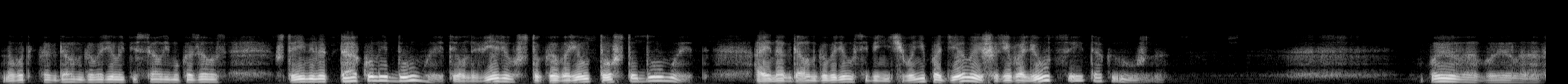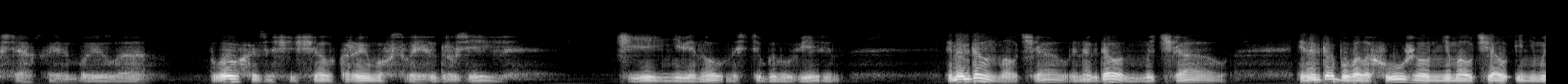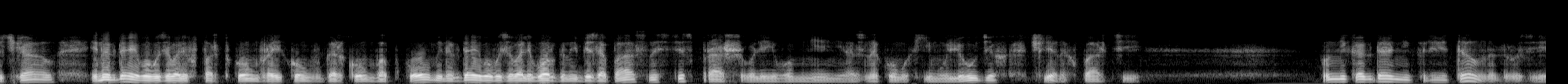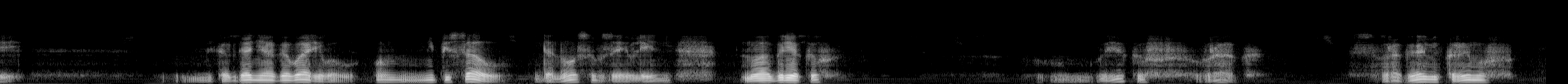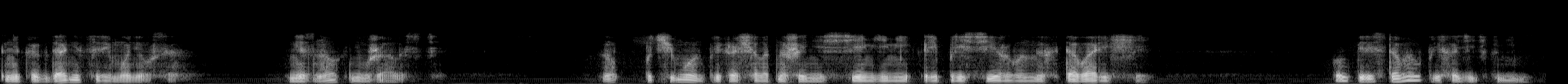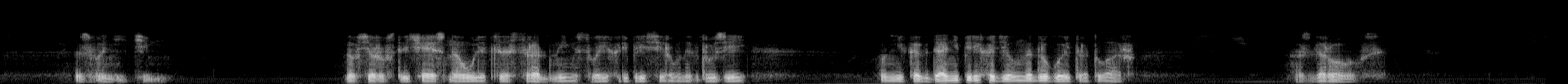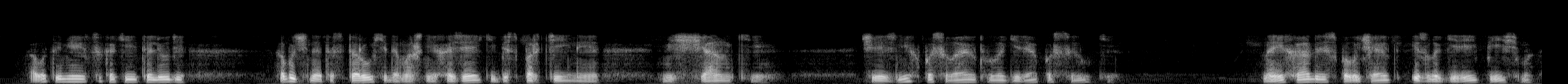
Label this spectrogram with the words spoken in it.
но вот когда он говорил и писал, ему казалось, что именно так он и думает, и он верил, что говорил то, что думает. А иногда он говорил себе, ничего не поделаешь, революции так нужно. Было, было, всякое было. Плохо защищал Крымов своих друзей, чьей невиновности был уверен. Иногда он молчал, иногда он мычал, Иногда бывало хуже, он не молчал и не мычал. Иногда его вызывали в портком, в райком, в горком, в обком. Иногда его вызывали в органы безопасности, спрашивали его мнение о знакомых ему людях, членах партии. Он никогда не клеветал на друзей, никогда не оговаривал, он не писал доносов, заявлений. Ну а Греков... Греков враг. С врагами Крымов никогда не церемонился, не знал к ним жалости. Но почему он прекращал отношения с семьями репрессированных товарищей? Он переставал приходить к ним, звонить им. Но все же, встречаясь на улице с родными своих репрессированных друзей, он никогда не переходил на другой тротуар, а здоровался. А вот имеются какие-то люди, обычно это старухи, домашние хозяйки, беспартийные мещанки, через них посылают в лагеря посылки. На их адрес получают из лагерей письма,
